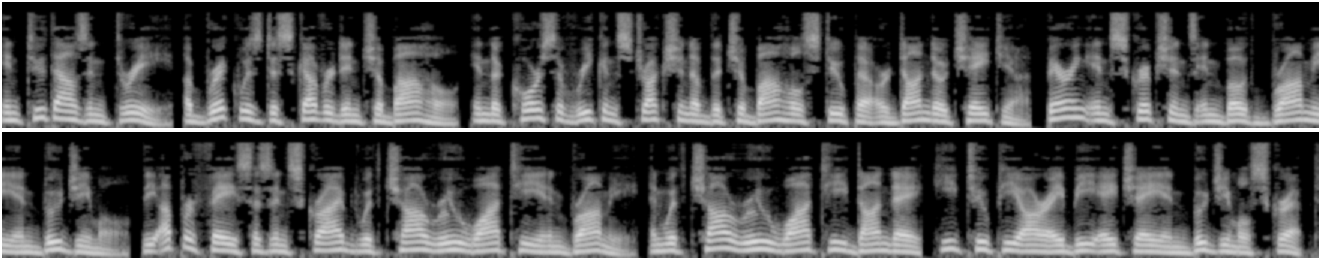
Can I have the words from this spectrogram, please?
in 2003, a brick was discovered in Chabahil, in the course of reconstruction of the Chabahil stupa or Dhando Chaitya, bearing inscriptions in both Brahmi and Bujimal. The upper face is inscribed with Cha Ru Wa Ti in Brahmi, and with Cha Ru Wa Ti Dande, He Tu Prabha in Bujimal script.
